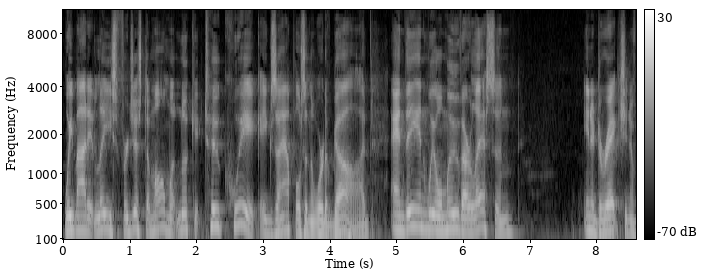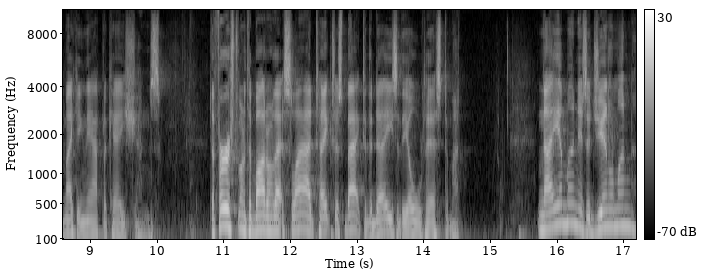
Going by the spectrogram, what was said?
we might at least for just a moment look at two quick examples in the Word of God, and then we'll move our lesson in a direction of making the applications. The first one at the bottom of that slide takes us back to the days of the Old Testament. Naaman is a gentleman,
